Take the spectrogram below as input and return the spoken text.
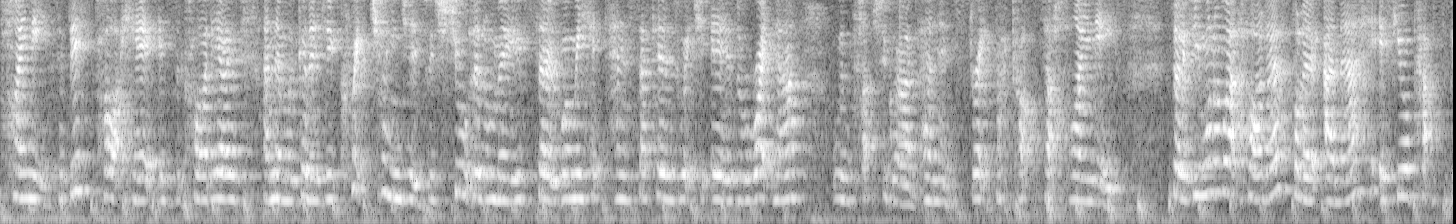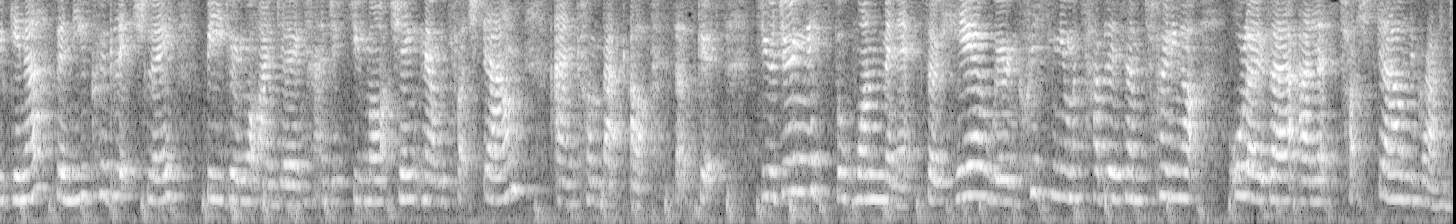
high knees. So this part here is the cardio, and then we're gonna do quick changes with short little moves. So when we hit 10 seconds, which is right now, we're gonna touch the ground and then straight back up to high knees. So if you wanna work harder, follow Anna. If you're perhaps a beginner, then you could literally be doing what I'm doing and just do marching. Now we touch down and come back up. That's good. So you're doing this for one minute. So here we're increasing your metabolism, toning up all over, and let's touch down the ground.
